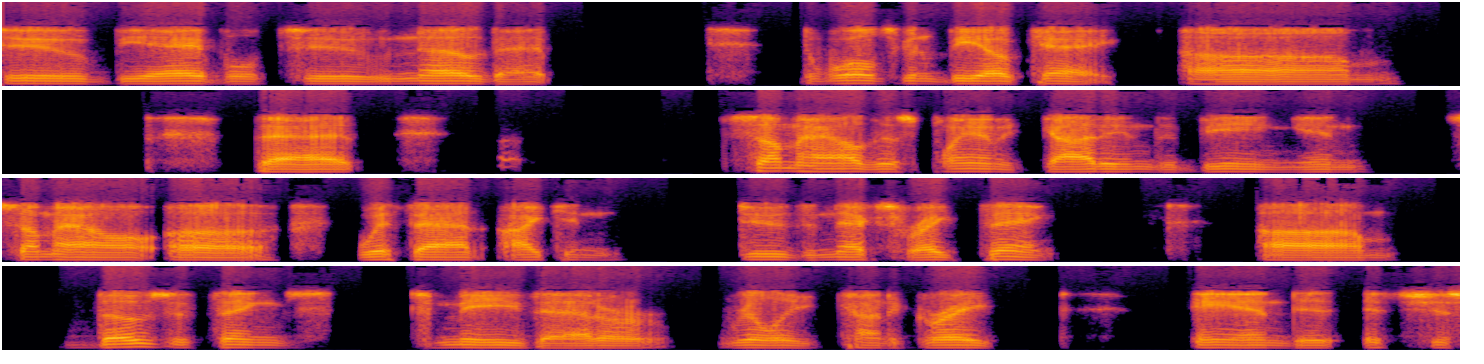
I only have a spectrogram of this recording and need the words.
to be able to know that the world's going to be okay. Um, that somehow this planet got into being and somehow uh, with that I can do the next right thing. Um, those are things to me that are really kind of great. And it, it's just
